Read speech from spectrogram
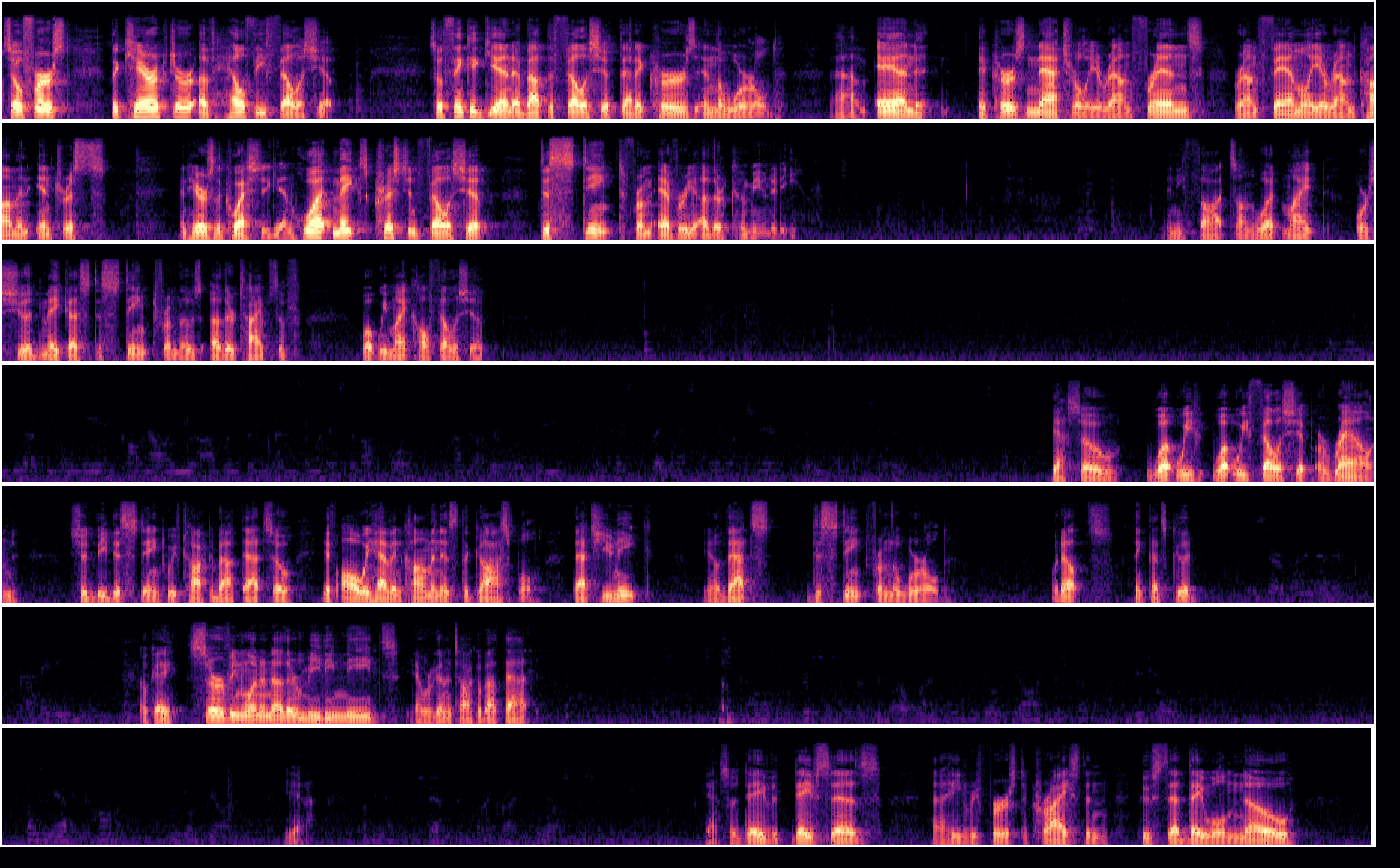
So first the character of healthy fellowship. So think again about the fellowship that occurs in the world um, and occurs naturally around friends, around family, around common interests. And here's the question again What makes Christian fellowship distinct from every other community? any thoughts on what might or should make us distinct from those other types of what we might call fellowship? Yeah, so what we what we fellowship around should be distinct. We've talked about that. So if all we have in common is the gospel, that's unique. You know, that's distinct from the world. What else? I think that's good. Okay, serving one another, meeting needs. Yeah, we're going to talk about that. Yeah, so David, Dave says, uh, he refers to Christ and who said they will know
